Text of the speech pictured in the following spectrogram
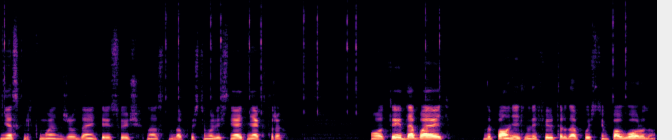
несколько менеджеров, да, интересующих нас, ну, допустим, или снять некоторых. Вот, и добавить дополнительный фильтр, допустим, по городу.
